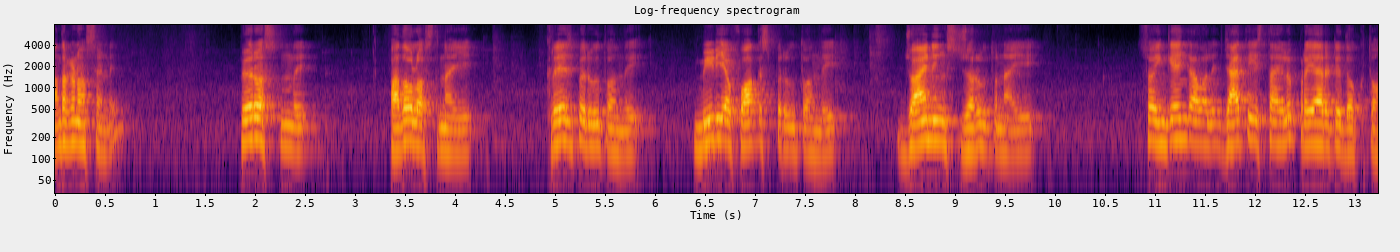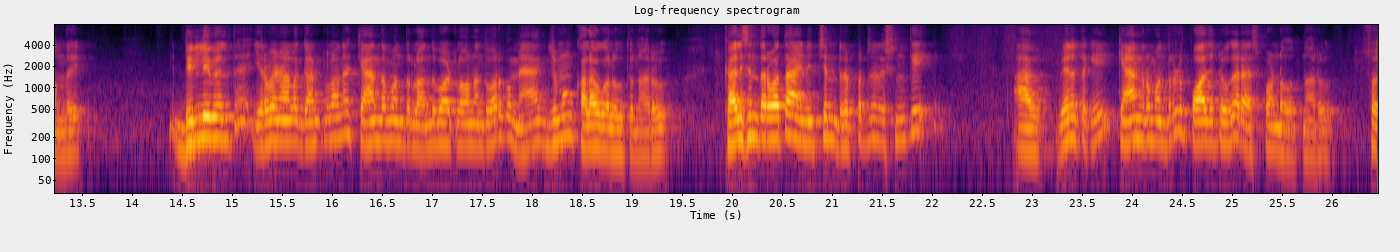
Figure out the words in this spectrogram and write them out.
అందరికీ నమస్తే పేరు వస్తుంది పదవులు వస్తున్నాయి క్రేజ్ పెరుగుతోంది మీడియా ఫోకస్ పెరుగుతోంది జాయినింగ్స్ జరుగుతున్నాయి. సో ఇంకేం కావాలి? జాతీయ స్థాయిలో ప్రయారిటీ దక్కుతుంది. ఢిల్లీ వెళ్తే ఇరవై నాలుగు గంటల్లోనే కేంద్ర మంత్రులు అందుబాటులో ఉన్నంత వరకు మ్యాక్సిమం కలవగలుగుతున్నారు. కలిసిన తర్వాత ఆయన ఇచ్చిన రిప్రజెంటేషన్కి ఆ వినతకి కేంద్ర మంత్రులు పాజిటివ్గా రెస్పాండ్ అవుతున్నారు. సో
